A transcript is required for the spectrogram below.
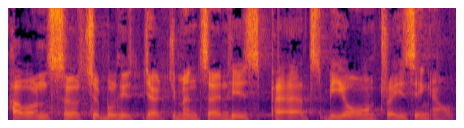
How unsearchable his judgments and his paths beyond tracing out.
